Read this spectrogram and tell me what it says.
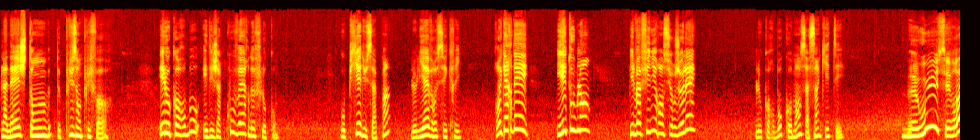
La neige tombe de plus en plus fort. Et le corbeau est déjà couvert de flocons. Au pied du sapin, le lièvre s'écrie Regardez Il est tout blanc Il va finir en surgelé Le corbeau commence à s'inquiéter. Mais oui, c'est vrai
